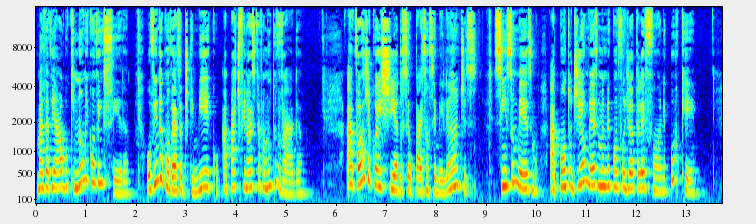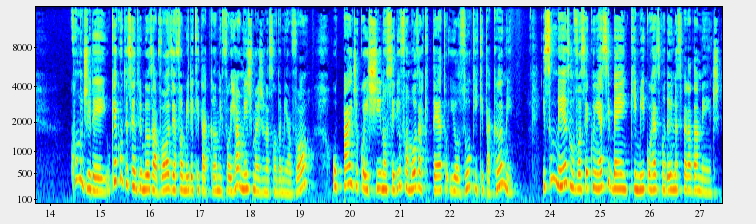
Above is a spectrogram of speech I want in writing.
Mas havia algo que não me convencera. Ouvindo a conversa de Kimiko, a parte final estava muito vaga. A voz de Koichi e a do seu pai são semelhantes? Sim, isso mesmo. A ponto de eu mesma me confundir ao telefone. Por quê? Como direi? O que aconteceu entre meus avós e a família Kitakami foi realmente imaginação da minha avó? O pai de Koichi não seria o famoso arquiteto Yosuke Kitakami? Isso mesmo, você conhece bem, Kimiko respondeu inesperadamente.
